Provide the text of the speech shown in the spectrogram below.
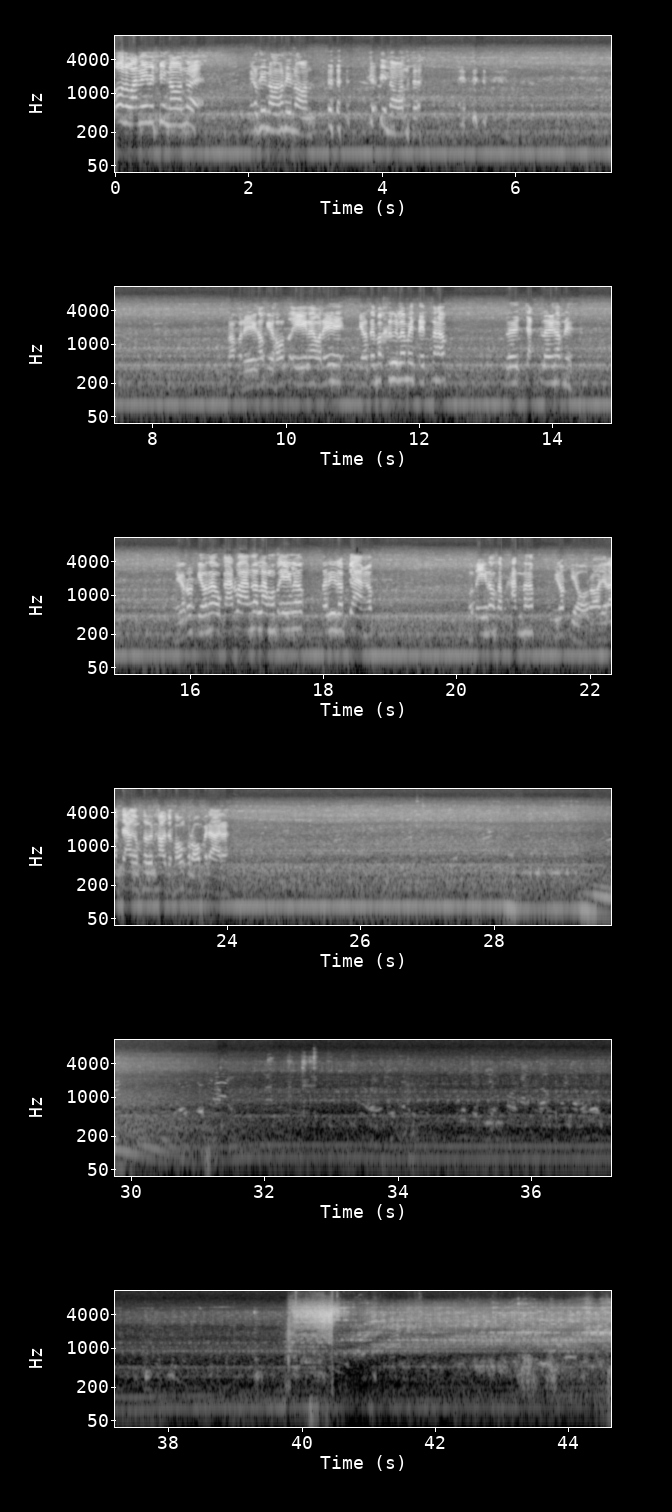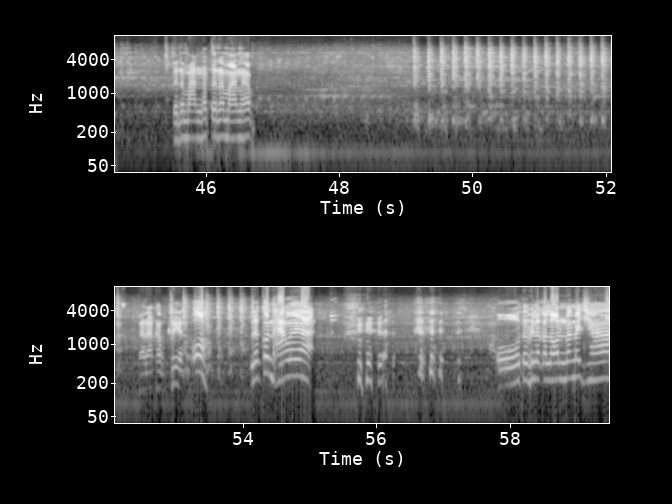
โอ้ทุกวันนี้มีที่นอนด้วยนี่ก็ที่นอนก็ที่นอน ที่นอนครับวันนี้เขาเกี่ยวของตัวเองนะวันนี้เกี่ยวเต็มมาคืนแล้วไม่เสร็จนะครับ เลยจัดเลยครับนี่นี่ครัรถเกี่ยวถ้าโอกาสว่างก็ลำของตัวเองแล้วตอนนี้รับจ้างครับรถตัวเองต้องสำคัญนะครับ มีรถเกี่ยวรออย่ารับจ้างอำเภอเนเขาจะคล้องกรอบไม่ได้นะ เติมน้ำมันครับเติมน้ำมันครับนะครับครับเครียด โอ้เหลือก้นถังเลยอะ โอ้เติมพิลกะลอนมันไม่ใช่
